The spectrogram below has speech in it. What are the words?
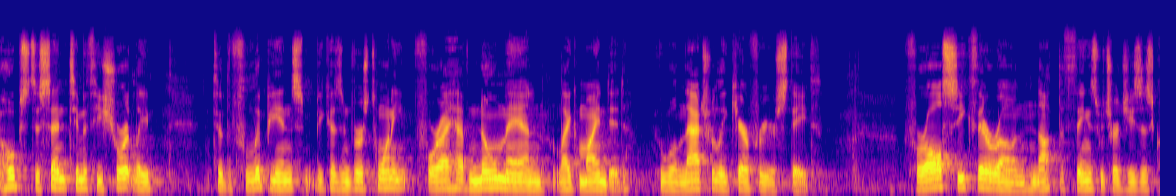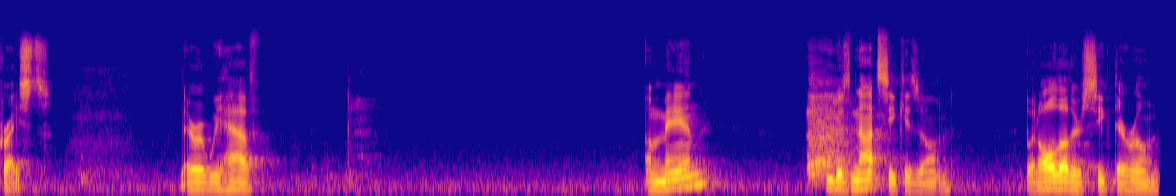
hopes to send Timothy shortly to the Philippians because in verse 20, for I have no man like minded who will naturally care for your state. For all seek their own, not the things which are Jesus Christ's. There we have a man who does not seek his own, but all others seek their own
